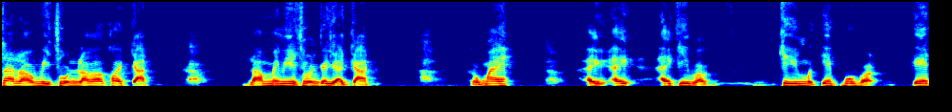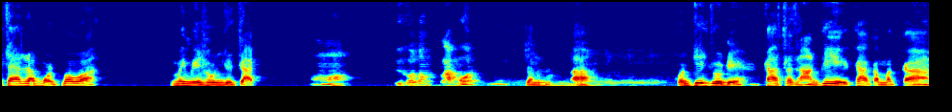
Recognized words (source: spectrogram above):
ถ้าเรามีทุนเราก็ค่อยจัดครับ เราไม่มีทุนก็อย่าจัดครับถูกไหมครับไอ้ไอ้ไอ้ที่บอกที่เมื่อกี้พูดบอกเกแทนรับหมดเพราะว่า ไม่มีทุนจะจัดอ๋อคือเขาต้องรับหมดจำอ่าคนที่ดูเด็ค่าสถานที่ค่ากรรมการ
